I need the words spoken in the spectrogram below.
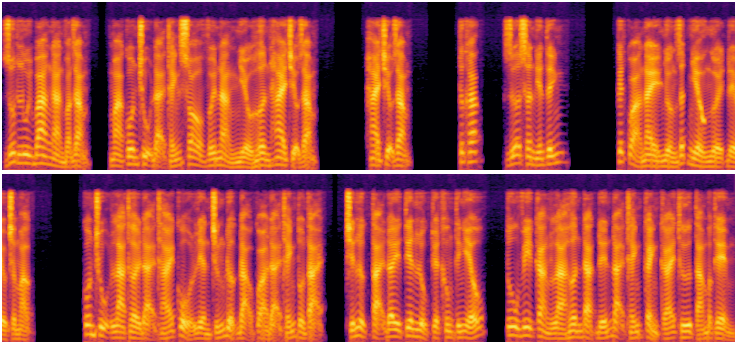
rút lui ba ngàn vạn dặm, mà côn trụ đại thánh so với nàng nhiều hơn hai triệu dặm. Hai triệu dặm. Tức khắc, giữa sân yến tĩnh. Kết quả này nhường rất nhiều người đều trầm mặc. Côn trụ là thời đại thái cổ liền chứng được đạo quả đại thánh tồn tại, chiến lược tại đây tiên lục tuyệt không tinh yếu, tu vi càng là hơn đạt đến đại thánh cảnh cái thứ tám bậc thềm.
